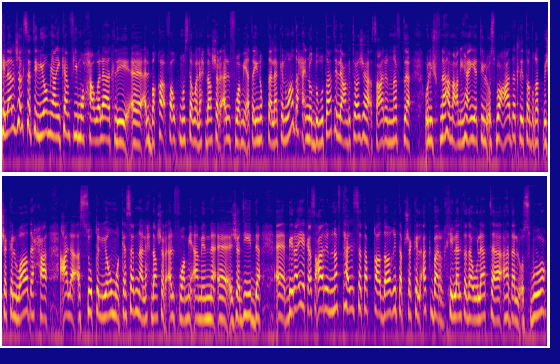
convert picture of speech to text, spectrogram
خلال جلسة اليوم يعني كان في محاولات للبقاء فوق مستوى ال 11200 نقطة لكن واضح أنه الضغوطات اللي عم بتواجه أسعار النفط واللي شفناها مع نهاية الأسبوع عادت لتضغط بشكل واضح على السوق اليوم وكسرنا ال 11100 من جديد. برأيك أسعار النفط هل ستبقى ضاغطة بشكل أكبر خلال تداولات هذا الأسبوع؟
